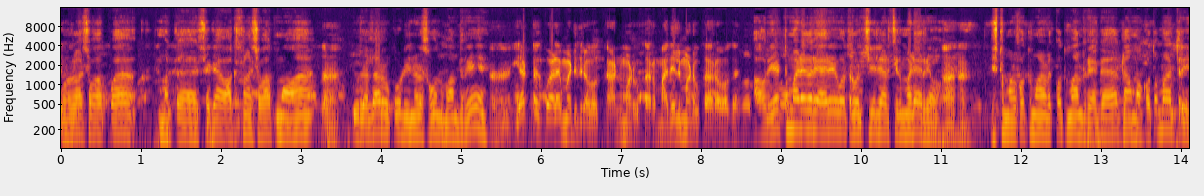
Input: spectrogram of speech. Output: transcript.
ಗುಣಗಳ ಶಿವಪ್ಪ ಮತ್ತ ಸಡ್ಯ ವಾಕಸ್ನ ಶಿವಪ್ಪನವ ಹಾ. ಇವ್ರೆಲ್ಲಾರು ಕೂಡಿ ನಡ್ಸ್ಕೊಂಡ್ ಬಂದ್ರಿ. ಎಷ್ಟು ಬಾಳೆ ಮಾಡಿದ್ರಿ ಅವಾಗ? ಕಾಂಡ್ ಮಾಡ್ಬೇಕಾರ ಮದೇಲಿ ಮಾಡ್ಬೇಕಾರ ಅವಾಗ? ಅವ್ರು ಎಷ್ಟು ಮಾಡಿದ್ರೆ ಯಾರೇ ಇವತ್ತು ಒಂದು ಚೀಲ ಎರಡು ಚೀಲ ಮಾಡ್ಯಾರ ಅವ ಇಷ್ಟು ಮಾಡ್ಕೊತ ಮಾಡ್ಕೊತ ಬಂದ್ರಿ ಹಂಗ ನಾವು ಮಾಡ್ಕೊತ ಮಾಡ್ತ್ರಿ.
